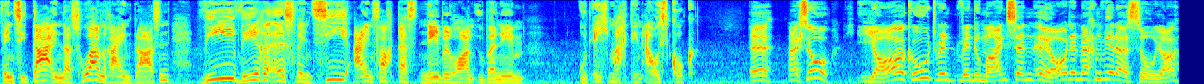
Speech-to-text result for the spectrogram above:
wenn Sie da in das Horn reinblasen, wie wäre es, wenn Sie einfach das Nebelhorn übernehmen? Und ich mach den Ausguck. Äh, ach so. Ja, gut, wenn, wenn du meinst, dann, äh, ja, dann machen wir das so, ja?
